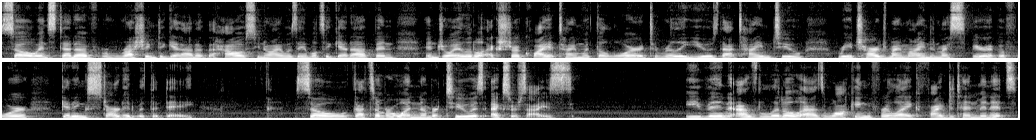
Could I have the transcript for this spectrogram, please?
So instead of rushing to get out of the house, you know, I was able to get up and enjoy a little extra quiet time with the Lord to really use that time to recharge my mind and my spirit before getting started with the day. So that's number one. Number two is exercise even as little as walking for like five to 10 minutes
